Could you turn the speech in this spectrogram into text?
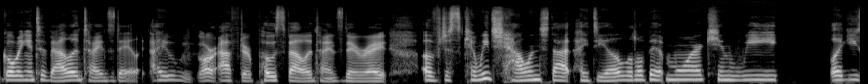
going into valentine's day like i or after post valentine's day right of just can we challenge that idea a little bit more? Can we like you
